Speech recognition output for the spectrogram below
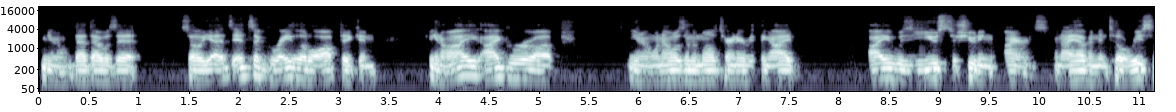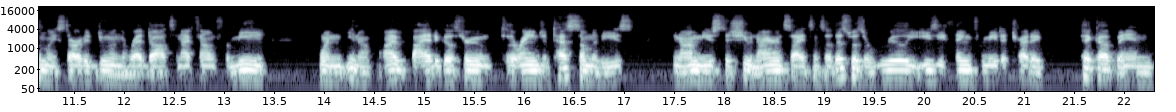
you know that that was it. So yeah, it's it's a great little optic, and you know, I I grew up, you know, when I was in the military and everything, I I was used to shooting irons, and I haven't until recently started doing the red dots, and I found for me when you know I I had to go through to the range and test some of these. You know, I'm used to shooting iron sights, and so this was a really easy thing for me to try to pick up and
